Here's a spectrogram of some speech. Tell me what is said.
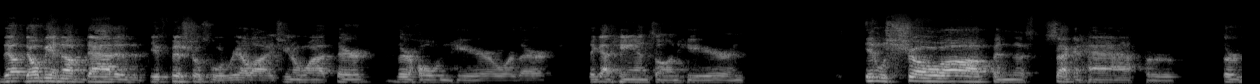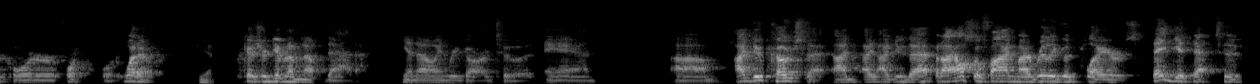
there'll, there'll be enough data that the officials will realize, you know what, they're they're holding here or they're they got hands on here, and it'll show up in the second half or third quarter or fourth quarter, whatever. Yeah, because you're giving them enough data, you know, in regard to it, and um, I do coach that. I, I, I do that, but I also find my really good players they get that too.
